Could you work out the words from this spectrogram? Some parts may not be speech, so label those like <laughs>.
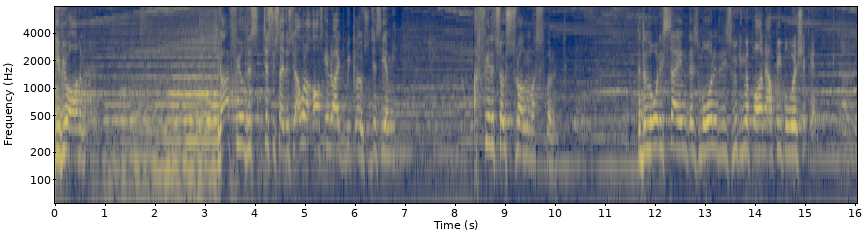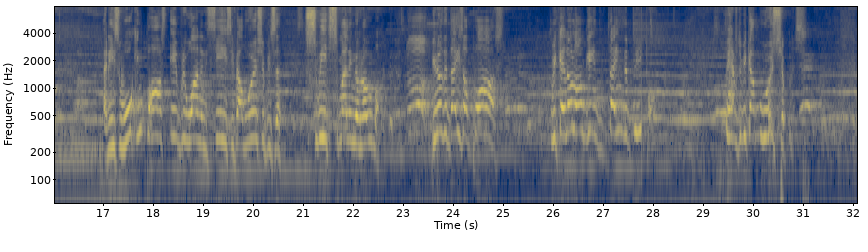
Give you honor. You know, I feel this, just to say this to you, I want to ask everybody to be close. Just hear me. I feel it so strong in my spirit. That the Lord is saying this morning that He's looking upon how people worship Him. And He's walking past everyone and sees if our worship is a sweet smelling aroma. You know, the days are past. We can no longer entertain the people. We have to become worshippers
